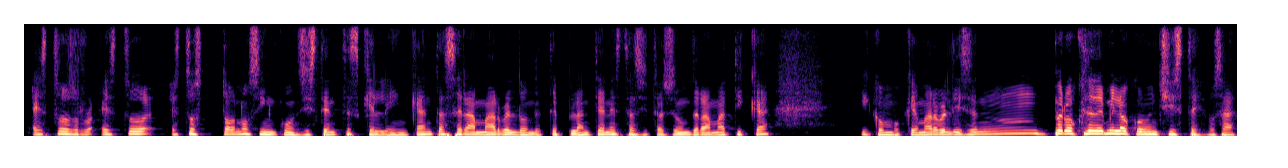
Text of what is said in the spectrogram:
estos, estos, tonos inconsistentes que le encanta hacer a Marvel, donde te plantean esta situación dramática y como que Marvel dice, mmm, pero créemelo con un chiste. O sea,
